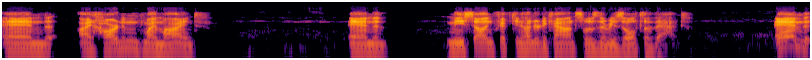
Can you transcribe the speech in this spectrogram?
and I hardened my mind. And me selling 1,500 accounts was the result of that. And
